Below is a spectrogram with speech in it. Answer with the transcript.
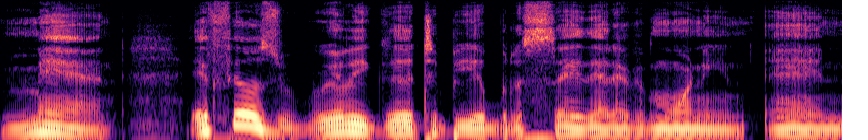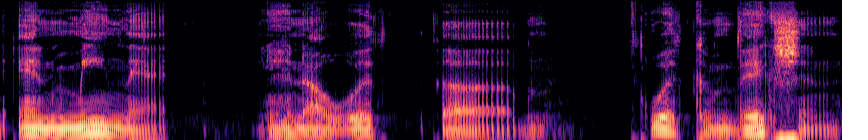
Man, it feels really good to be able to say that every morning and and mean that, you know, with um, with conviction.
